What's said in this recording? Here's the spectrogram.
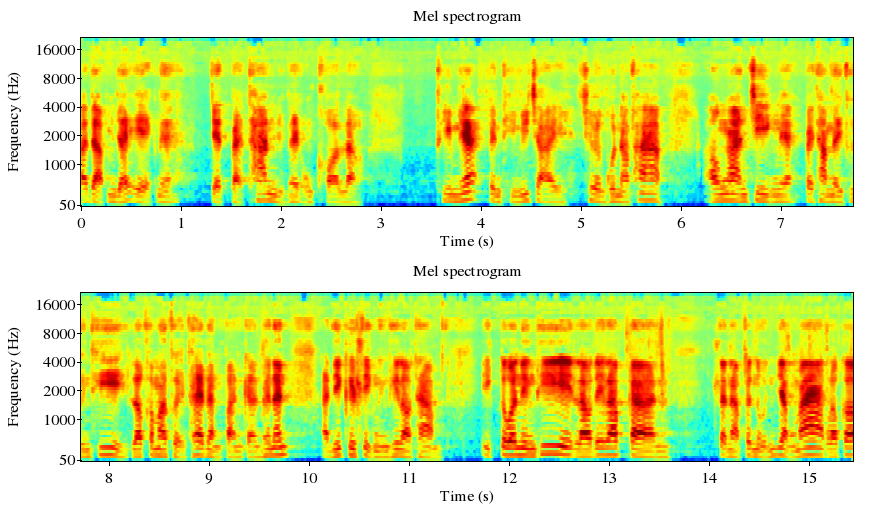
ระดับบรรยาเอกเนี่ยเจ็ดแปดท่านอยู่ในองค์กรเรา ทีมนี้เป็นทีมวิจัยเชิงคุณภาพ เอางานจริงเนี่ยไปทำในพื้นที่แล้วก็มาเผยแพร่แบ่งปันกัน เพราะนั้นอันนี้คือสิ่งหนึ่งที่เราทำอีกตัวหนึ่งที่เราได้รับการสนับสนุนอย่างมาก แล้วก็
